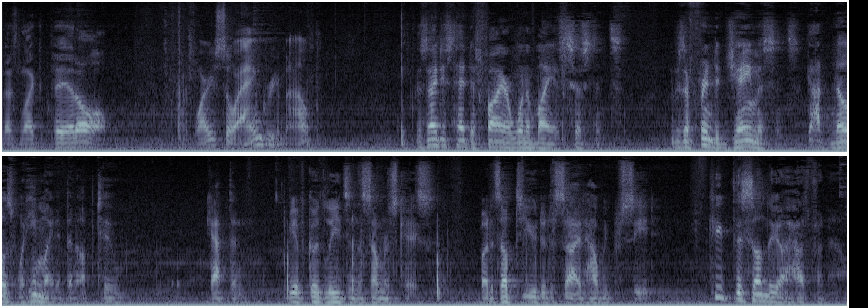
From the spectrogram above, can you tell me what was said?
doesn't like to pay at all. Why are you so angry, Mal? Because I just had to fire one of my assistants. He was a friend of Jameson's. God knows what he might have been up to. Captain, we have good leads in the Summers case, but it's up to you to decide how we proceed. Keep this under your hat for now.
